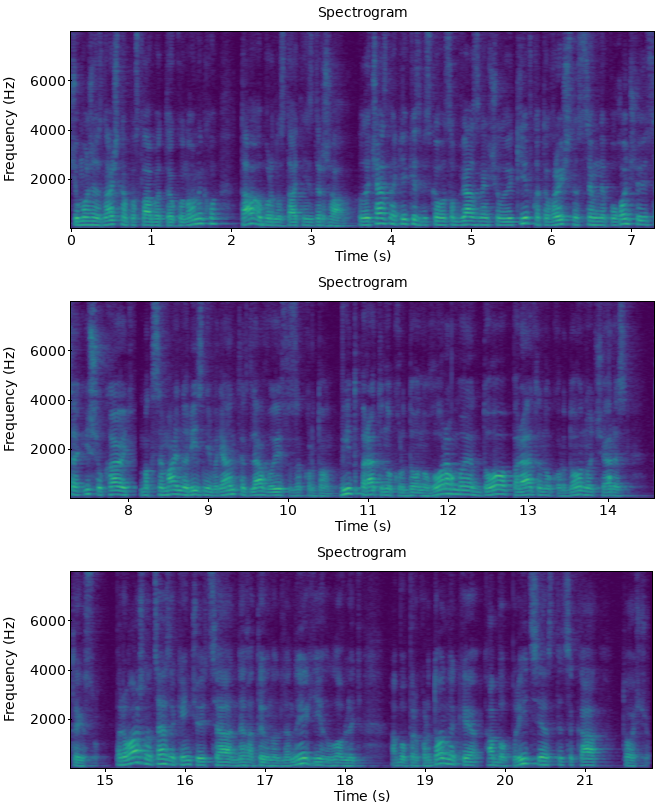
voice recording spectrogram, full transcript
що може значно послабити економіку та обороноздатність держави. Величезна кількість військовозобов'язаних чоловіків категорично з цим не погоджуються і шукають максимально різні варіанти для виїзду за кордон від перетину кордону горами до перетину кордону через тису. Переважно це закінчується негативно для них. Їх ловлять або прикордонники, або поліція з ТЦК тощо.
